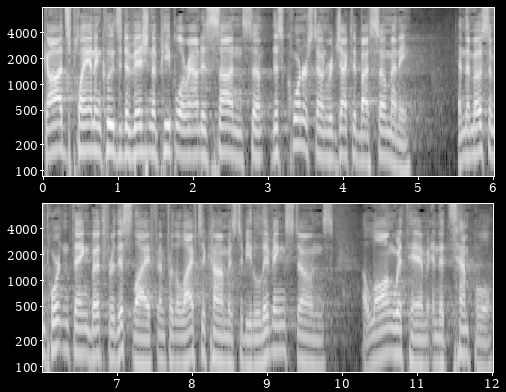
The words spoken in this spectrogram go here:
God's plan includes a division of people around his son, so this cornerstone rejected by so many. And the most important thing, both for this life and for the life to come, is to be living stones along with him in the temple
